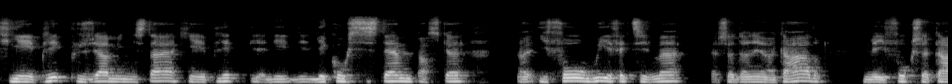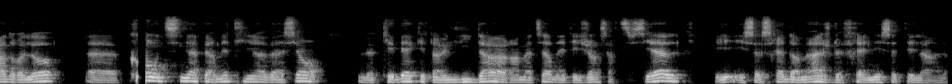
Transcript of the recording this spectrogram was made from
qui implique plusieurs ministères, qui implique l'écosystème parce que euh, il faut, oui, effectivement, se donner un cadre, mais il faut que ce cadre-là euh, continue à permettre l'innovation. Le Québec est un leader en matière d'intelligence artificielle et, et, ce serait dommage de freiner cet élan-là.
